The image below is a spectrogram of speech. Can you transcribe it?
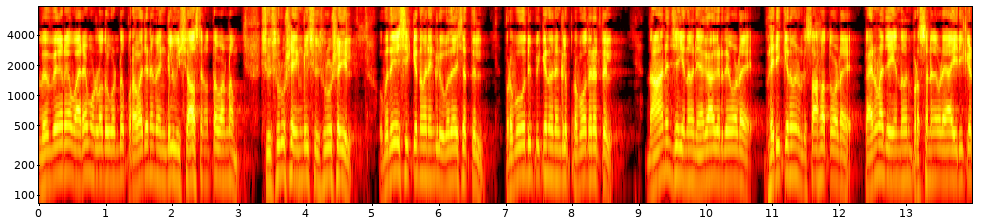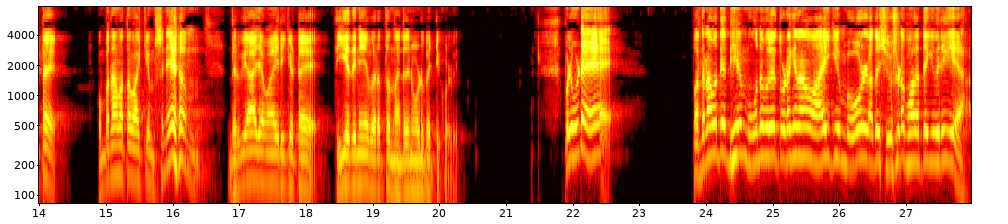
വെവ്വേറെ വരമുള്ളതുകൊണ്ട് പ്രവചനമെങ്കിൽ വിശ്വാസത്തിനൊത്തവണ്ണം ശുശ്രൂഷയെങ്കിൽ ശുശ്രൂഷയിൽ ഉപദേശിക്കുന്നവനെങ്കിൽ ഉപദേശത്തിൽ പ്രബോധിപ്പിക്കുന്നവനെങ്കിൽ പ്രബോധനത്തിൽ ദാനം ചെയ്യുന്നവൻ ഏകാഗ്രതയോടെ ഭരിക്കുന്നവൻ ഉത്സാഹത്തോടെ കരുണ ചെയ്യുന്നവൻ പ്രസന്നതയോടെ ആയിരിക്കട്ടെ. ഒമ്പതാമത്തെ വാക്യം സ്നേഹം നിർവ്യാജമായിരിക്കട്ടെ തീയതിനെ വെറുത്ത് നല്ലതിനോട് പറ്റിക്കൊള്ളു അപ്പോൾ ഇവിടെ പന്ത്രണ്ടാമത്തെ അധ്യയം മൂന്ന് മുതൽ തുടങ്ങി നാം വായിക്കുമ്പോൾ അത് ശുശ്രൂഷയുടെ ഭാഗത്തേക്ക് വരികയാണ്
